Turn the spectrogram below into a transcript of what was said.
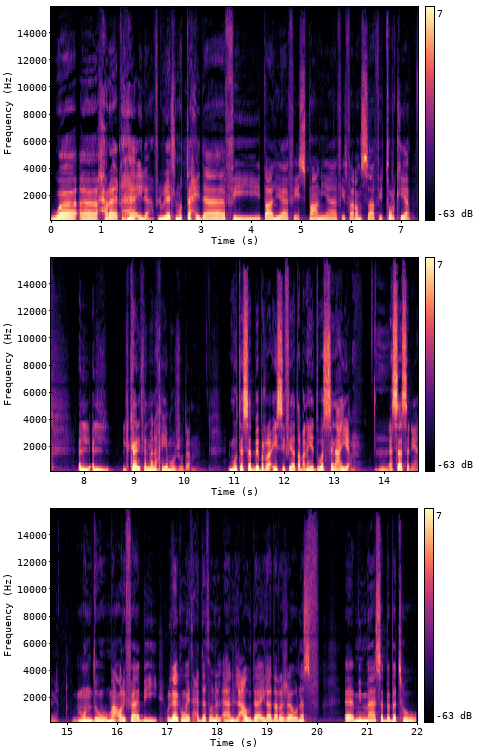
وحرائق هائلة في الولايات المتحدة في إيطاليا في إسبانيا في فرنسا في تركيا. ال- ال- الكارثة المناخية موجودة. المتسبب الرئيسي فيها طبعا هي الدول الصناعية. أساسا يعني منذ ما عرف ب ولذلك هم يتحدثون الآن العودة إلى درجة ونصف آه، مما سببته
